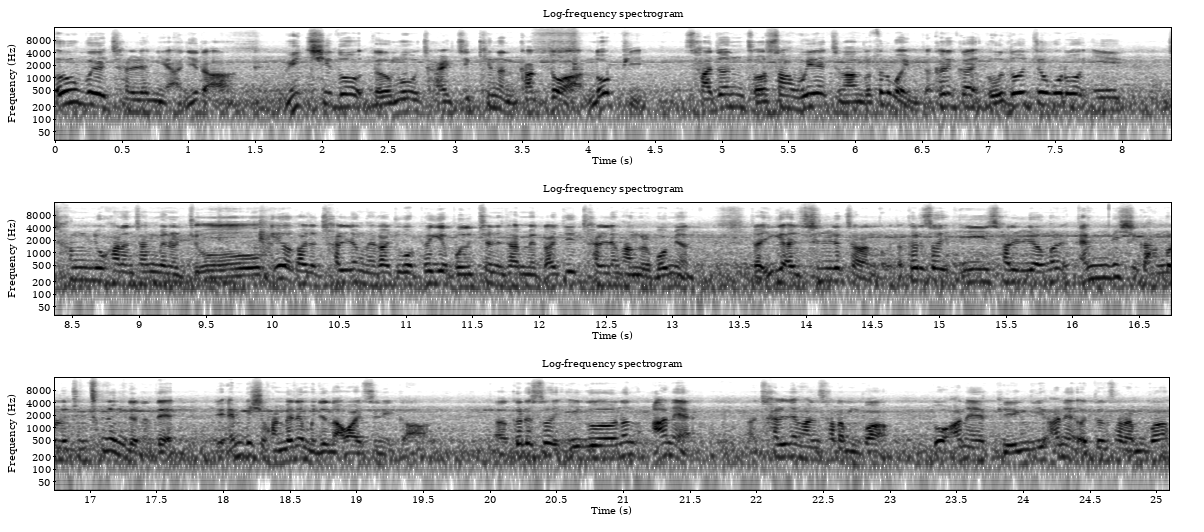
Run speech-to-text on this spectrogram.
어부의 촬영이 아니라 위치도 너무 잘 지키는 각도와 높이 사전 조사 후에 정한 것으로 보입니다. 그러니까 의도적으로 이 착륙하는 장면을 쭉 이어가지고 촬영해가지고 벽에 부딪히는 장면까지 촬영한 걸 보면 자 이게 아주 실력자라는 겁니다. 그래서 이 촬영을 MBC가 한 걸로 지금 추정되는데 이 MBC 화면에 먼저 나와 있으니까 아, 그래서 이거는 안에 촬영한 사람과 또 안에 비행기 안에 어떤 사람과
